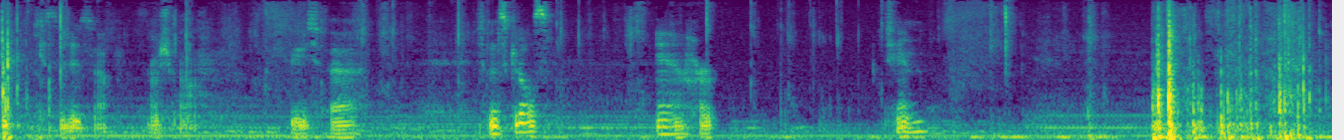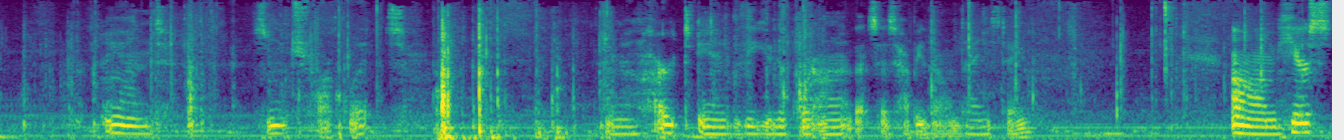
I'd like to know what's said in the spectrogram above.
Because it is a marshmallow. There's uh, some Skittles and a heart tin. And some chocolate and a heart and with a unicorn on it that says Happy Valentine's Day. Um, here's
